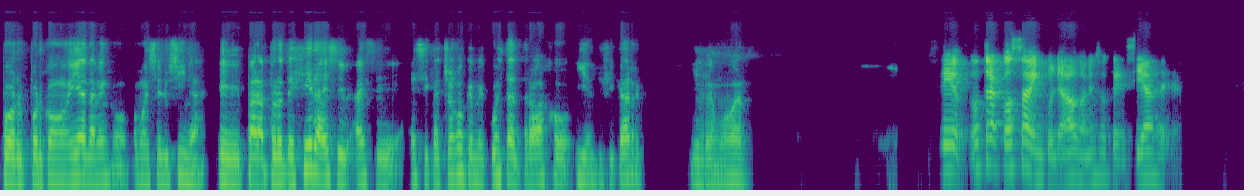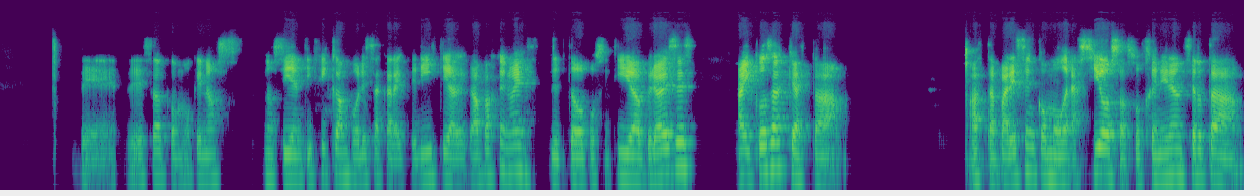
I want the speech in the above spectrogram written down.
por, por comodidad también, como, como dice Lucina, eh, para proteger a ese, a, ese, ese cachorro que me cuesta el trabajo identificar y remover. Otra cosa vinculada con eso que decías de, de, eso, como que nos, nos identifican por esa característica, que capaz que no es del todo positiva, pero a veces hay cosas que hasta, hasta parecen como graciosas o generan cierta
